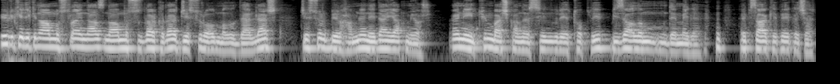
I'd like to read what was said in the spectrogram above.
Bir ülkedeki namuslar en az namussuzlar kadar cesur olmalı derler. Cesur bir hamle neden yapmıyor? Örneğin tüm başkanları Silivri'ye toplayıp bize alın mı demeli. Hepsi AKP'ye kaçar.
